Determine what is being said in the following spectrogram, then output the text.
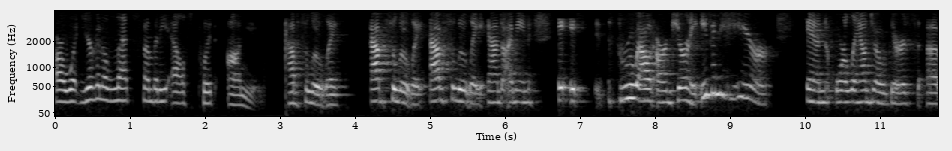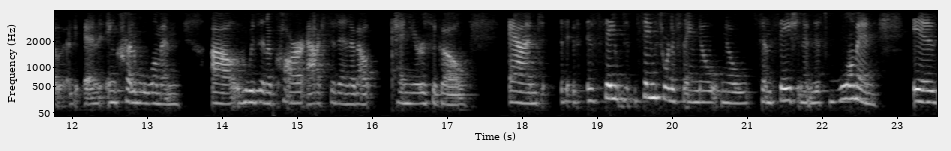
are what you're going to let somebody else put on you. Absolutely. Absolutely. Absolutely. And I mean, it, it, throughout our journey, even here in Orlando, there's a, an incredible woman uh, who was in a car accident about 10 years ago. And same, same sort of thing, no, no sensation. And this woman is,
